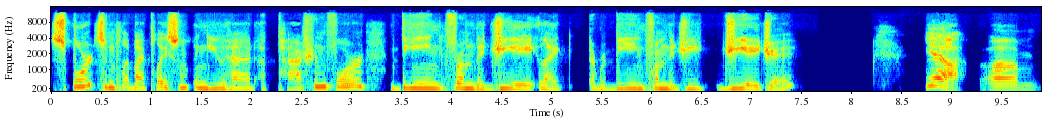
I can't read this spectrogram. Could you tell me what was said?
sports and play by play something you had a passion for being from the GA like being from the G, GHA? Yeah, um,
